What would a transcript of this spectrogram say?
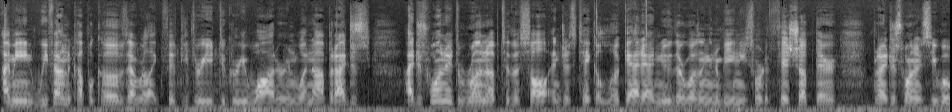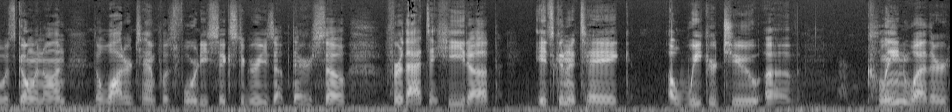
I mean, we found a couple coves that were like 53 degree water and whatnot, but I just, I just wanted to run up to the salt and just take a look at it. I knew there wasn't going to be any sort of fish up there, but I just wanted to see what was going on. The water temp was 46 degrees up there, so for that to heat up, it's going to take a week or two of clean weather,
